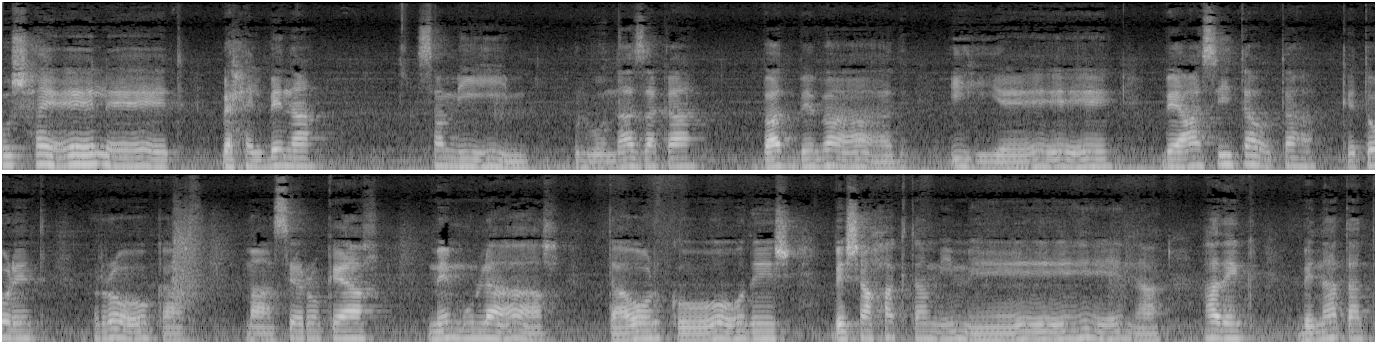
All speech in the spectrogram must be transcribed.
ושחלת, בחלבנה סמים, ולבונה זכה בד בבד יהיה, ועשית אותה קטורת רוקח, מעשה רוקח ממולח, טהור קודש, ושחקת ממנה, הדק ונתת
